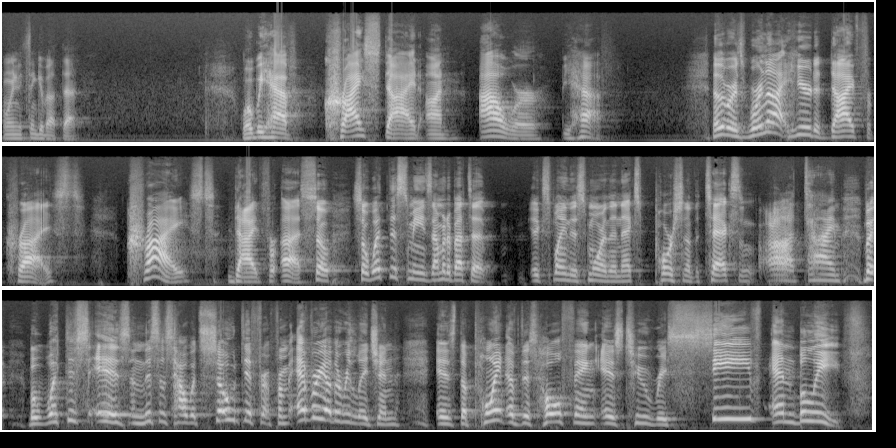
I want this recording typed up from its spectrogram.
When you to think about that, well, we have Christ died on our behalf. In other words, we're not here to die for Christ. Christ died for us. So, so what this means, I'm about to explain this more in the next portion of the text and ah time but but what this is and this is how it's so different from every other religion is the point of this whole thing is to receive and believe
